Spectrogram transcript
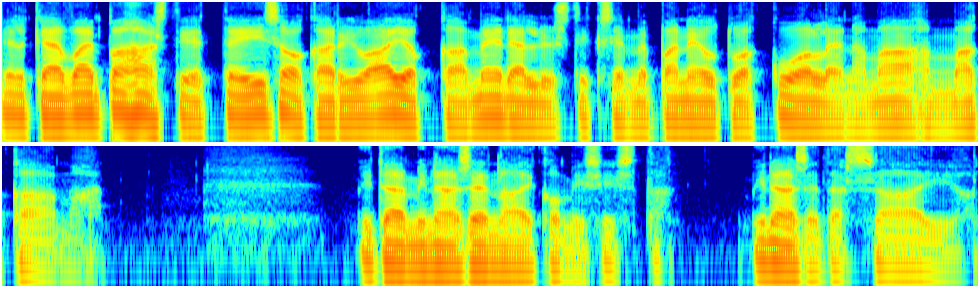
Pelkää vain pahasti, ettei iso karju ajokkaan meidän lystiksemme paneutua kuolleena maahan makaamaan. Mitä minä sen aikomisista? Minä se tässä aion.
